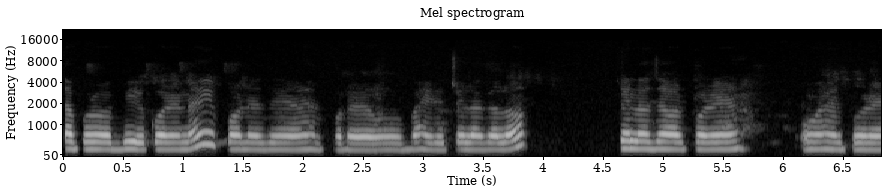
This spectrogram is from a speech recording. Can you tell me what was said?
তারপর বিয়ে করে নাই পরে যে এরপরে ও বাইরে চলে গেল। চলে যাওয়ার পরে ও এরপরে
